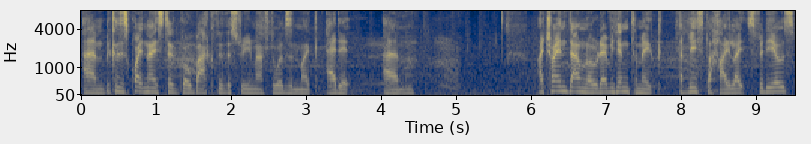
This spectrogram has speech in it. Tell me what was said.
Um, because it's quite nice to go back through the stream afterwards and like edit. Um, I try and download everything to make at least the highlights videos.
